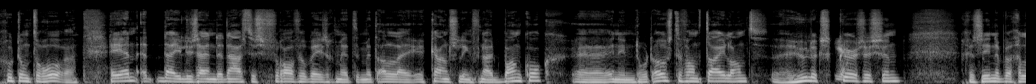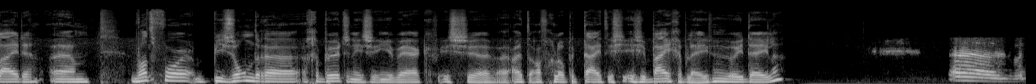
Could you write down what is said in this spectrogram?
Goed om te horen. Hey, en eh, nou, jullie zijn daarnaast dus vooral veel bezig met, met allerlei counseling vanuit Bangkok... eh, en in het noordoosten van Thailand, eh, huwelijkscursussen, gezinnen begeleiden. Ehm, wat voor bijzondere gebeurtenissen in je werk is eh, uit de afgelopen tijd is, is je bijgebleven? Wil je delen? Uh, wat,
